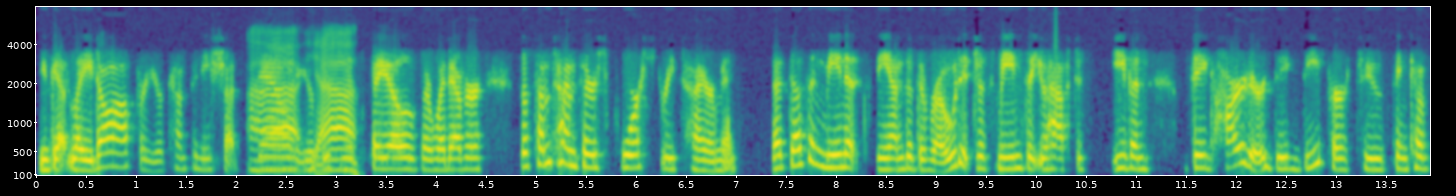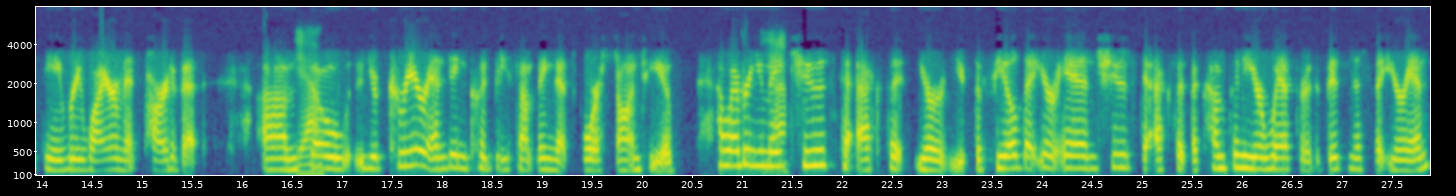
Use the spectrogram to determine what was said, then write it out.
You get laid off, or your company shuts uh, down, or your yeah. business fails, or whatever. So sometimes there's forced retirement. That doesn't mean it's the end of the road. It just means that you have to even dig harder, dig deeper to think of the rewirement part of it. Um, yeah. So your career ending could be something that's forced onto you. However, you may yeah. choose to exit your, your the field that you're in, choose to exit the company you're with or the business that you're in,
